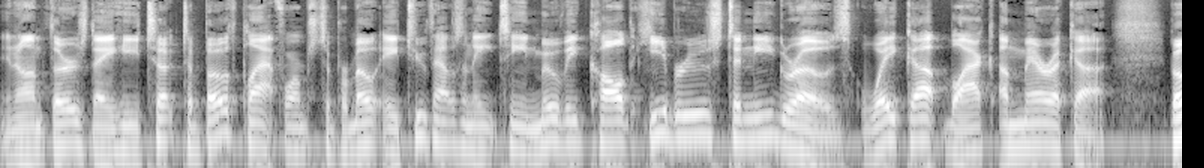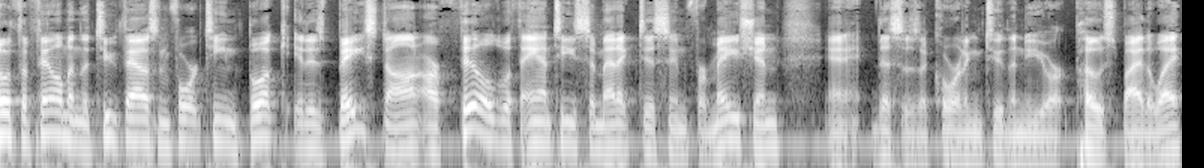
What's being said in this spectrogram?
And on Thursday, he took to both platforms to promote a 2018 movie called Hebrews to Negroes Wake Up Black America. Both the film and the 2014 book it is based on are filled with anti Semitic disinformation. And this is according to the New York Post, by the way,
